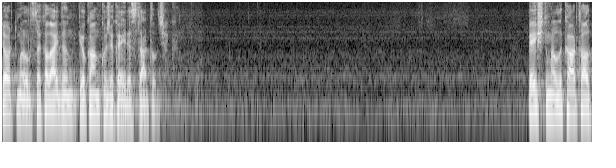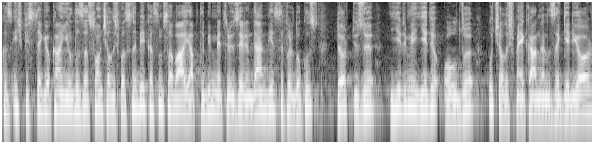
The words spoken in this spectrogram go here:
4 numaralı Sakal Aydın Gökhan Kocakaya ile start alacak. 5 numaralı Kartal Kız iç pistte Gökhan Yıldız'la son çalışmasını 1 Kasım sabahı yaptı. 1000 metre üzerinden 1.09 400'ü 27 oldu. Bu çalışma ekranlarınıza geliyor.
